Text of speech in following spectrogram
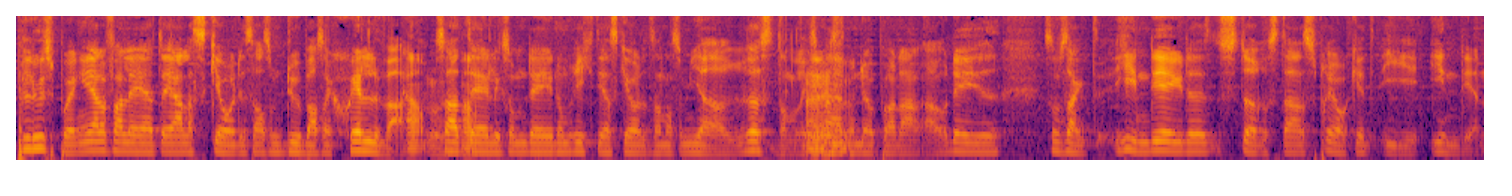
pluspoäng i alla fall är att det är alla skådisar som dubbar sig själva. Ja, Så att ja. det är liksom, det är de riktiga skådisarna som gör rösterna liksom, Mm. även då på alla andra. Och det är ju, som sagt, hindi är ju det största språket i Indien.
